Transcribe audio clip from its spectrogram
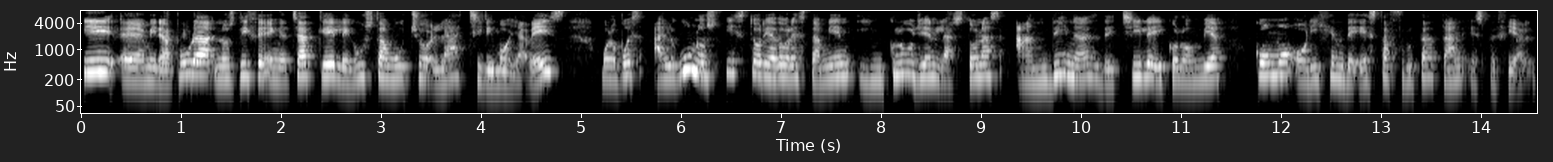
Y eh, mira, Pura nos dice en el chat que le gusta mucho la chirimoya, ¿veis? Bueno, pues algunos historiadores también incluyen las zonas andinas de Chile y Colombia como origen de esta fruta tan especial.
